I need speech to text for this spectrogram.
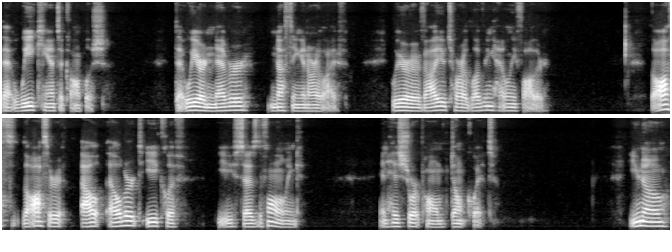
that we can't accomplish, that we are never nothing in our life. We are of value to our loving Heavenly Father. The author, the author Al, Albert E. Cliff e. says the following in his short poem, Don't Quit. You know,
